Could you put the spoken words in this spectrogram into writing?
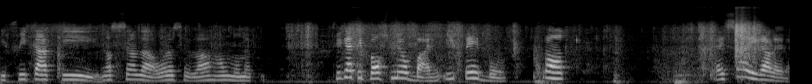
E fica aqui. Nossa Senhora da Hora, sei lá, o nome aqui. Fica aqui próximo do meu bairro. Hiper bom. Pronto. É isso aí, galera.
